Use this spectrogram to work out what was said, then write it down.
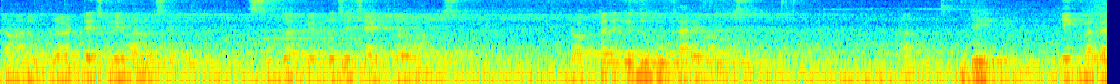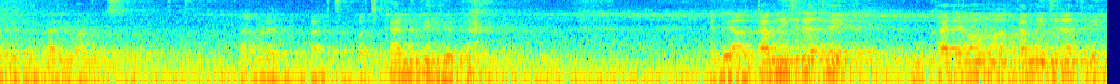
તમારું બ્લડ ટેસ્ટ લેવાનું છે સુગર કેટલું છે ચેક કરવાનું છે. ડૉક્ટરે કીધું ભૂખા રહેવાનું છે. હા? જી. એક વાગ્યાથી ભૂખા રહેવાનું છે. પણ આપણે પચકા નથી લેતા. એટલે અકામ નિજરા થઈ ભૂખા રહેવામાં અકામ નિજરા થઈ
